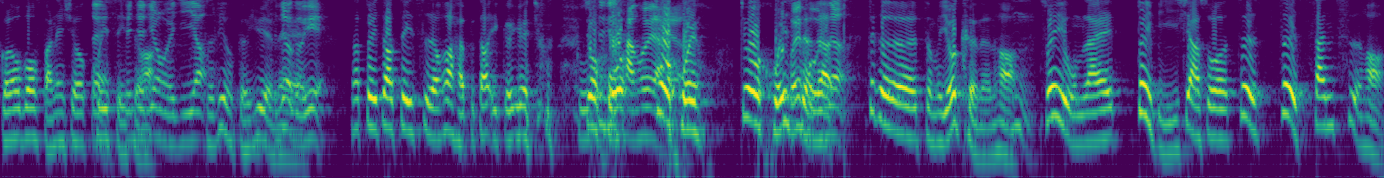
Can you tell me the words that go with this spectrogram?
Global financial crisis 全球金融危机要十六个月，十六个月。那对照这一次的话，还不到一个月就就回就回就回神了。这个怎么有可能哈？所以我们来对比一下，说这这三次哈，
